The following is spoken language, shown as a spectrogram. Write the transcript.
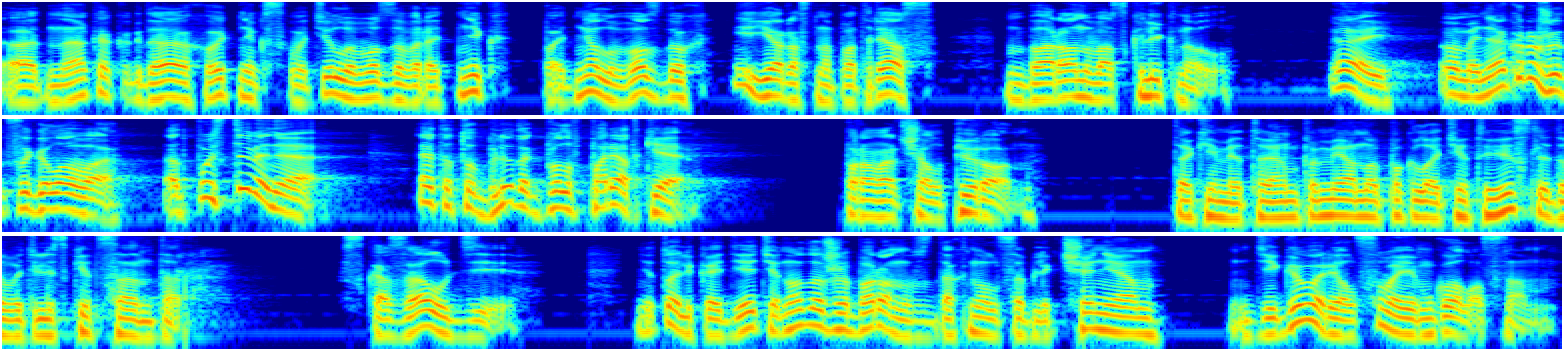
Однако, когда охотник схватил его за воротник, поднял воздух и яростно потряс, барон воскликнул. «Эй, у меня кружится голова! Отпусти меня!» «Этот ублюдок был в порядке!» – проворчал Пирон. «Такими темпами оно поглотит и исследовательский центр», – сказал Ди. Не только дети, но даже барон вздохнул с облегчением. Ди говорил своим голосом.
